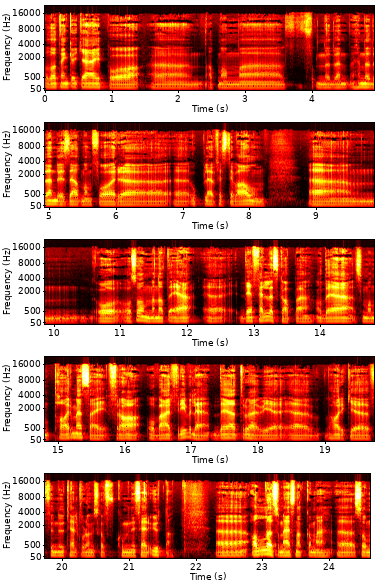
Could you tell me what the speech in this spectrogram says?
Og da tenker ikke jeg på uh, at man uh, nødvend nødvendigvis det at man får uh, oppleve festivalen. Og, og, sånn, Men at det er det fellesskapet og det som man tar med seg fra å være frivillig, det tror jeg vi har ikke funnet ut helt hvordan vi skal kommunisere ut. da. Uh, alle som jeg snakka med, uh, som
